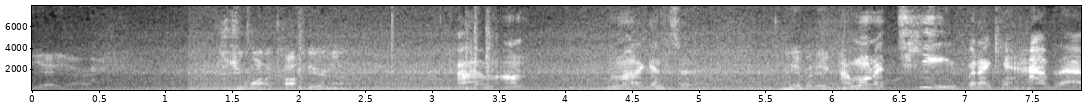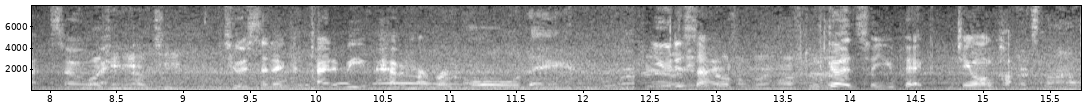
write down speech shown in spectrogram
Yeah, you are. Did you want a coffee or no? Um, I'm, I'm not against it. Yeah, but it, I want a tea, but I can't have that, so Why can't you have tea? too acidic. I'd be having heartburn all day. Okay, You I decide. know if I'm going left or. Good, so you pick. Do you want, co- That's not how you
